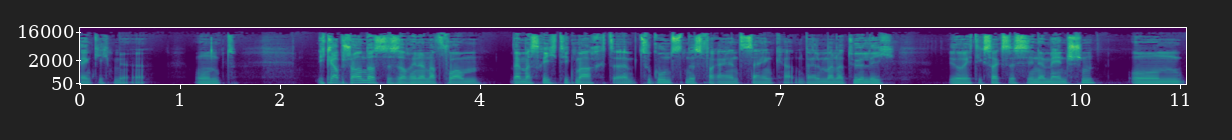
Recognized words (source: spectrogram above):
denke ich mir. Und ich glaube schon, dass das auch in einer Form, wenn man es richtig macht, äh, zugunsten des Vereins sein kann, weil man natürlich, wie du richtig sagst, das sind ja Menschen und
